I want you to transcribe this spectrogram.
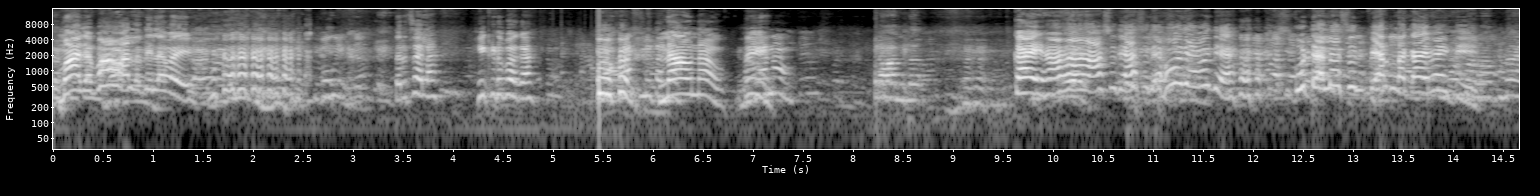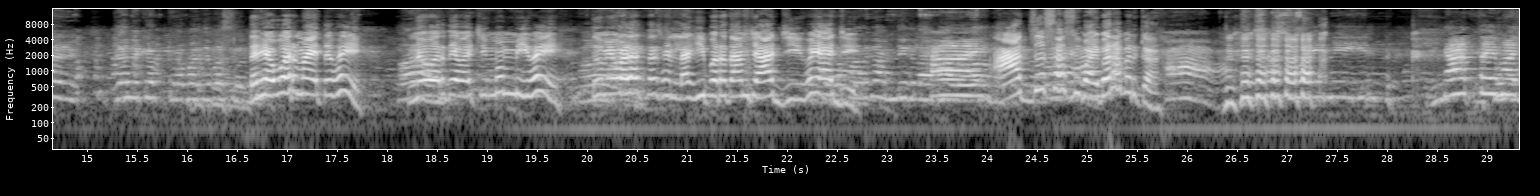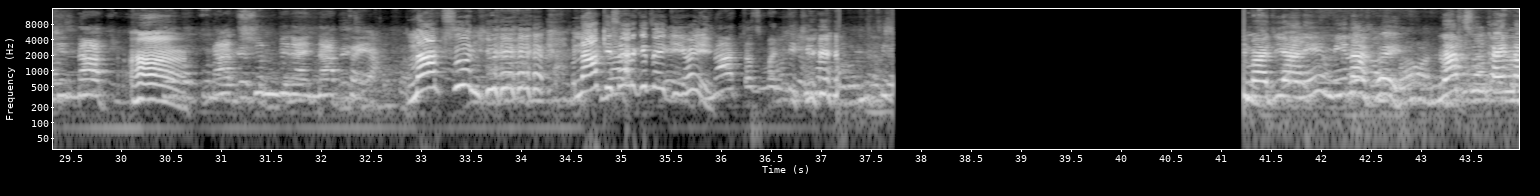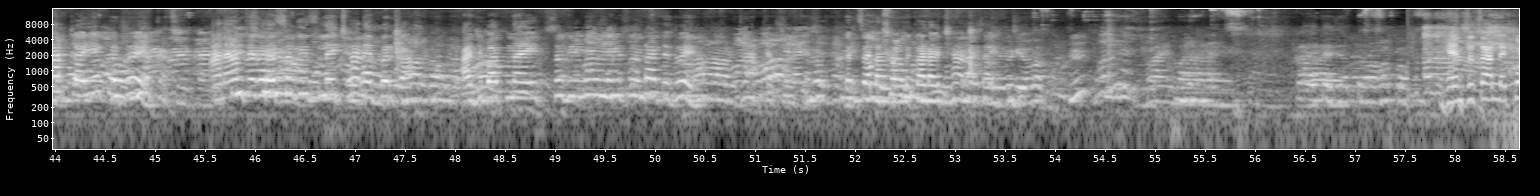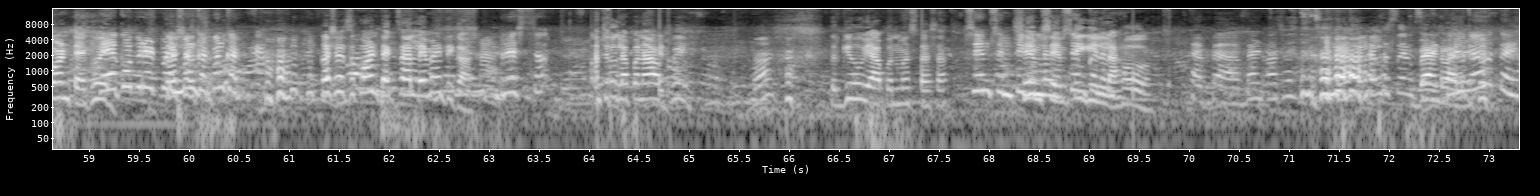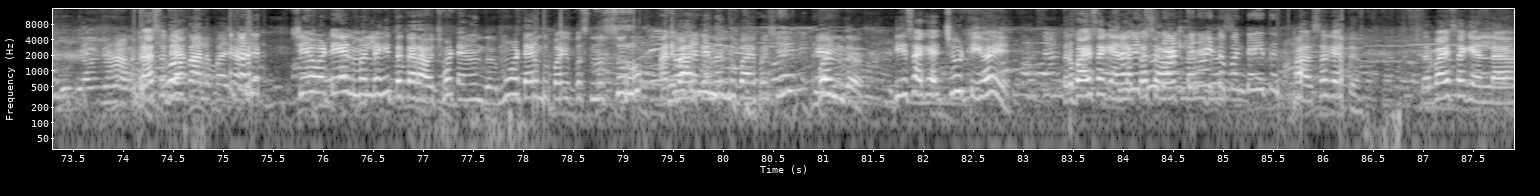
माझ्या भावाला दिलं बाई. तर चला इकडे बघा. नाव नाव. काय हा हा असू द्या असू द्या हो द्या हो द्या. कुठं लसून पेरला काय माहिती? तर हे वर माहीत होय नवर देवाची मम्मी होय. तुम्ही ओळखता त्यांना ही परत आमची आजी होय आजी? आज सासूबाई बरोबर का? नात माझी नात. हा. नात सुन बी नाही नात नात सुन नाती सारखीच आहे की होय? नातच म्हणते की. माझी आणि मी नाथ होय? नाथ सुन काय नाथ काय एकच होय? आणि आमच्या घरात सगळीच लय छान आहेत बरं का. अजिबात नाही. सगळी मिळून मिसळून राहतात होय? तर चला म्हटलं काढावं छान असा एक व्हिडिओ ह्यांचं चाललंय कॉन्टॅक्ट होय? कशाचं कशाचं कॉन्टॅक्ट चाललंय माहिती का? ड्रेसचा तुला पण आवड होय. हा? तर घेऊया आपण मस्त असा. सेम सेम सेम सेम तिघींला हो. बँड वाले शेवट येण म्हणलं हिथं करावं. छोट्या नंदू मोठ्या नंदूबाईपासून सुरू आणि बारक्या नंदूबाईपाशी बंद. ही सगळ्यात छोटी होय. तर बाय सगळ्यांना कसा वाटला हा सगळ्यात. तर बाय सगळ्यांना.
